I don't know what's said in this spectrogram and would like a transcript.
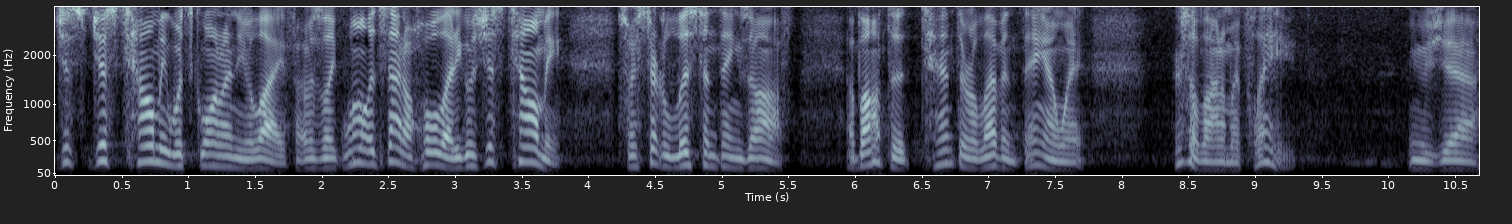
just, just tell me what's going on in your life. I was like, well, it's not a whole lot. He goes, just tell me. So I started listing things off. About the 10th or 11th thing, I went, there's a lot on my plate. He goes, yeah.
